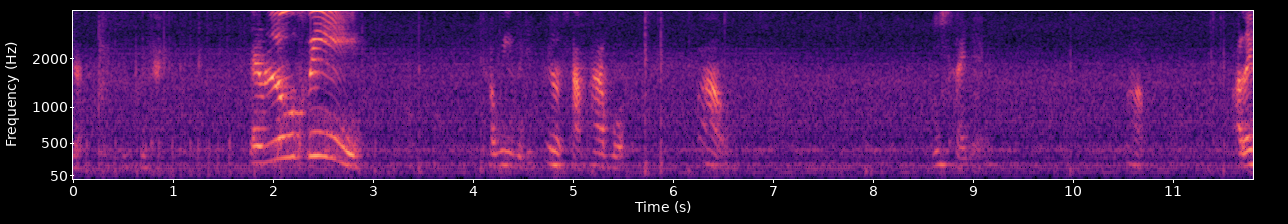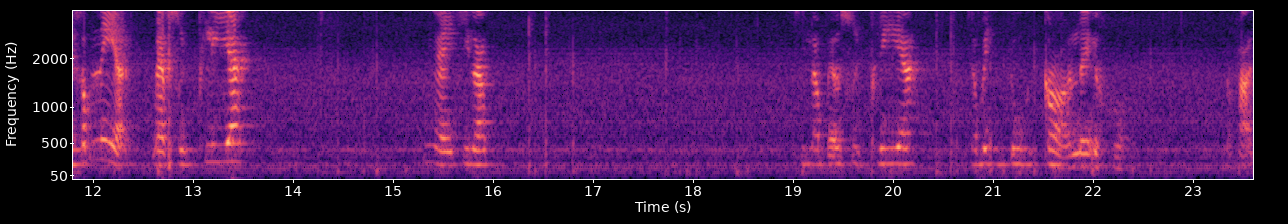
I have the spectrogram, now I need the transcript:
กี่นลูฟี่ทวีไปดิเออสามห้าบวกว้าวนี่ใครเนี่ยว้าวอะไรครับเนี่ยแบบสุดเพลียนี่ไงที่รับที่รับแบบสุดเพลียจะไปดูก่อนเลยโอ้โหสะพาน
